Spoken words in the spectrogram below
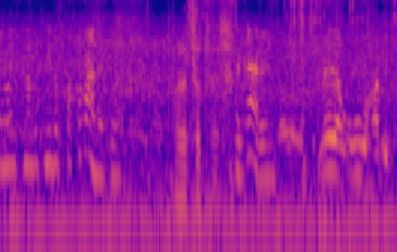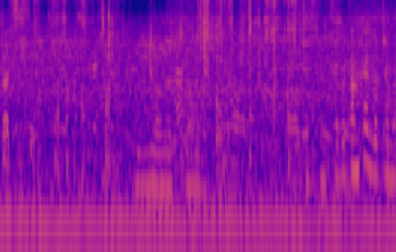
On jest nawet nie rozpakowany tu. Ale co to jest? Zegary. U habe ich, das ist No ale to... Sobie tamtego trzeba.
